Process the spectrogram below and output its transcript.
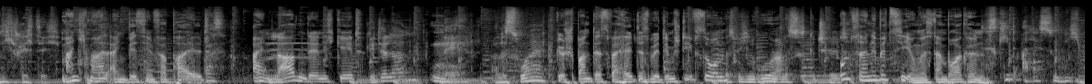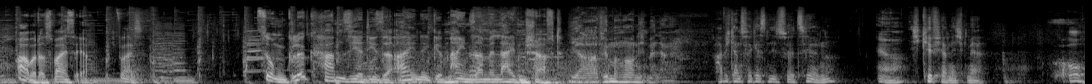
Nicht richtig. Manchmal ein bisschen verpeilt. Was? Ein Laden, der nicht geht. Geht der Laden? Nee. Alles swag. Gespanntes Verhältnis mit dem Stiefsohn. Lass mich in Ruhe und alles ist gechillt. Und seine Beziehung ist am Bröckeln. Es geht alles so nicht mehr. Aber das weiß er. ich weiß. Zum Glück haben sie ja diese eine gemeinsame Leidenschaft. Ja, wir machen auch nicht mehr lange. Habe ich ganz vergessen, dir zu erzählen, ne? Ja. Ich kiff ja nicht mehr. Oh.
